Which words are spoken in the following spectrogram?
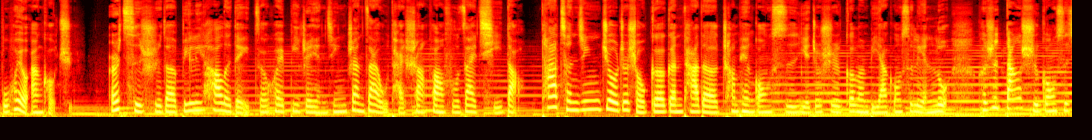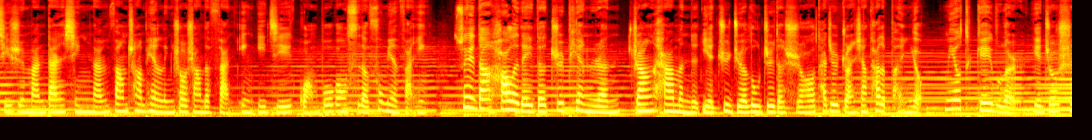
不会有安口曲，而此时的 Billie Holiday 则会闭着眼睛站在舞台上，仿佛在祈祷。他曾经就这首歌跟他的唱片公司，也就是哥伦比亚公司联络，可是当时公司其实蛮担心南方唱片零售商的反应，以及广播公司的负面反应，所以当 Holiday 的制片人 John Hammond 也拒绝录制的时候，他就转向他的朋友 Milt Gabler，也就是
